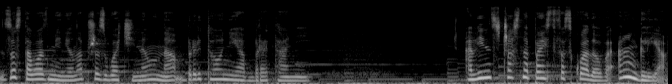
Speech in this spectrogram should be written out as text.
została zmieniona przez łacinę na Brytonia Bretanii. A więc czas na państwa składowe. Anglia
